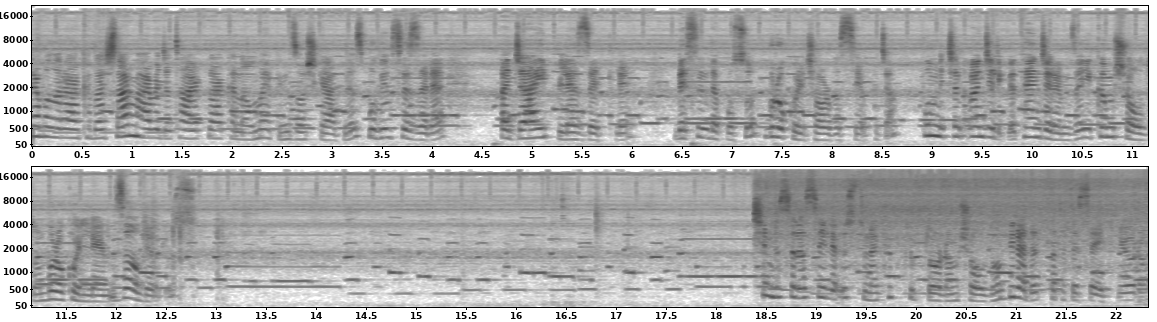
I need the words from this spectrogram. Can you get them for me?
Merhabalar arkadaşlar, Mervece Tarifler kanalıma hepiniz hoş geldiniz. Bugün sizlere acayip lezzetli besin deposu brokoli çorbası yapacağım. Bunun için öncelikle tenceremize yıkamış olduğum brokolilerimizi alıyoruz. Şimdi sırasıyla üstüne küp küp doğramış olduğum bir adet patatesi ekliyorum.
